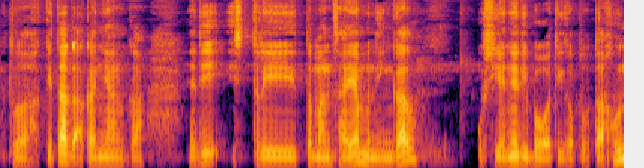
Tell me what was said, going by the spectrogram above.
itulah kita gak akan nyangka jadi istri teman saya meninggal usianya di bawah 30 tahun.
